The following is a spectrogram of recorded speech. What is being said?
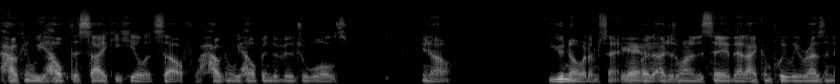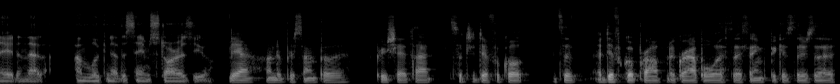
how can we help the psyche heal itself? How can we help individuals, you know, you know what I'm saying. Yeah. But I just wanted to say that I completely resonate and that I'm looking at the same star as you. Yeah, hundred percent, brother. Appreciate that. It's such a difficult. It's a, a difficult problem to grapple with. I think because there's a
